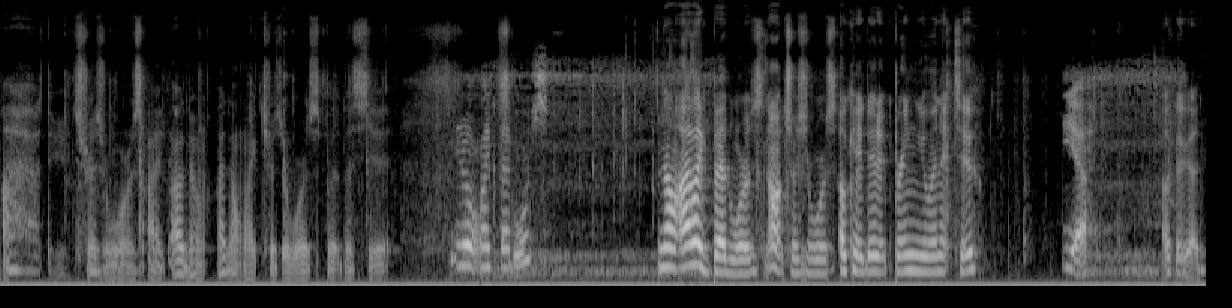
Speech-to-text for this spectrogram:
Ah, dude, Treasure Wars. I I don't I don't like Treasure Wars, but let's do it. You don't like Bed Wars? No, I like Bed Wars, not Treasure Wars. Okay, did it bring you in it too? Yeah. Okay, good.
